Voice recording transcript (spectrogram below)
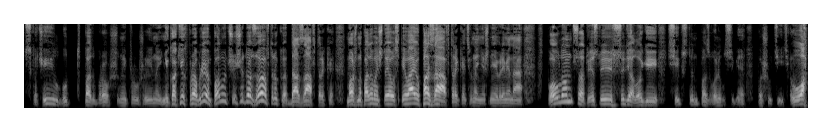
вскочил, будто подброшенной пружиной. «Никаких проблем, получше еще до завтрака!» «До завтрака! Можно подумать, что я успеваю позавтракать в нынешние времена!» В полном соответствии с идеологией Сикстон позволил себе пошутить. «Вот!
